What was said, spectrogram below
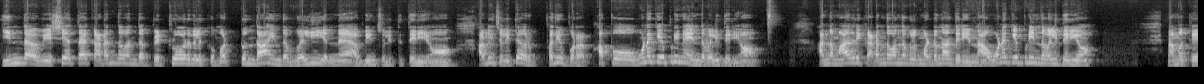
இந்த விஷயத்த கடந்து வந்த பெற்றோர்களுக்கு மட்டும்தான் இந்த வழி என்ன அப்படின்னு சொல்லிட்டு தெரியும். அப்படின்னு சொல்லிட்டு அவர் பதிவு போடுறாரு. அப்போது உனக்கு எப்படி நான் இந்த வழி தெரியும்? அந்த மாதிரி கடந்து வந்தவங்களுக்கு மட்டும்தான் தெரியும்னா உனக்கு எப்படி இந்த வழி தெரியும்? நமக்கு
